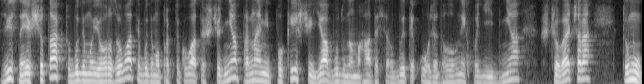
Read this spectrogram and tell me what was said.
Звісно, якщо так, то будемо його розвивати, будемо практикувати щодня. Принаймні, поки що я буду намагатися робити огляд головних подій дня щовечора. Тому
